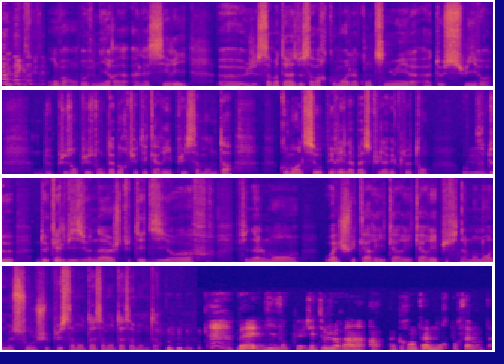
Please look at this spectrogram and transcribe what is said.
On va en revenir à, à la série. Euh, ça m'intéresse de savoir comment elle a continué à, à te suivre de plus en plus. Donc d'abord tu étais Carrie, puis Samantha. Comment elle s'est opérée la bascule avec le temps? Au bout de, de quel visionnage tu t'es dit oh, finalement euh, ouais je suis Carrie, Carrie, Carrie, puis finalement non elle me saoule, je suis plus Samantha, Samantha, Samantha. Ben, disons que j'ai toujours un, grand amour pour Samantha.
